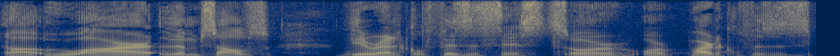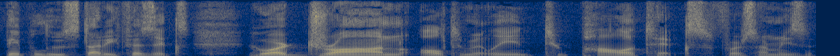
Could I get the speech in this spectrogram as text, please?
who are themselves theoretical physicists or, or particle physicists, people who study physics, who are drawn ultimately to politics for some reason.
